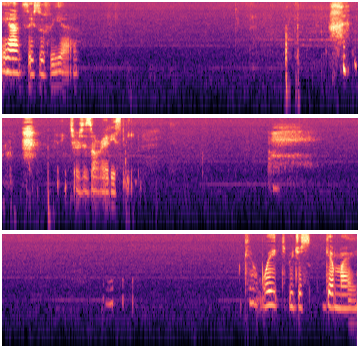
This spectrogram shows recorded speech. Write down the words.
Yeah say Sophia. I think George is already asleep can't wait to be just get my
